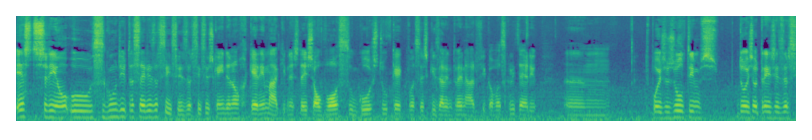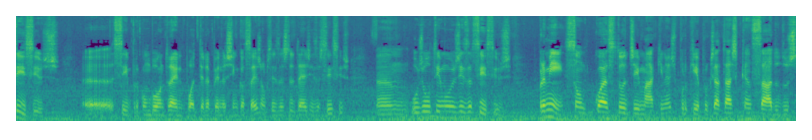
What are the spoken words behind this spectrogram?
Estes seriam o segundo e o terceiro exercício, exercícios que ainda não requerem máquinas, deixa ao vosso gosto o que é que vocês quiserem treinar, fica ao vosso critério. Um, depois, os últimos dois ou três exercícios, uh, sim, porque um bom treino pode ter apenas 5 ou 6, não precisas de 10 exercícios. Um, os últimos exercícios para mim, são quase todos em máquinas. Porquê? Porque já estás cansado dos,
